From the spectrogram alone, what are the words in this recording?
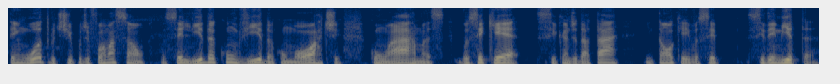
tem um outro tipo de formação. Você lida com vida, com morte, com armas. Você quer se candidatar? Então, ok, você se demita,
